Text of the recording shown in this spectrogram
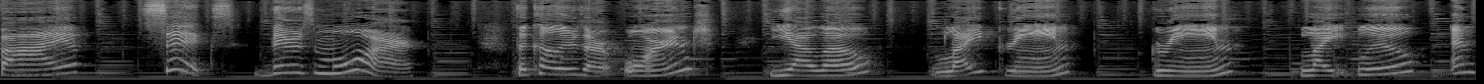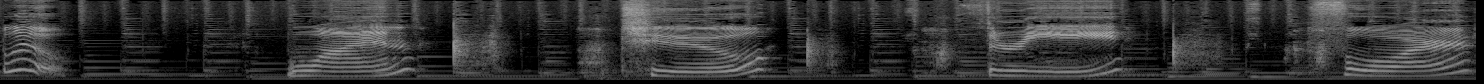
five, six. There's more. The colors are orange, yellow, light green, green, light blue, and blue. One, two, three, four,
